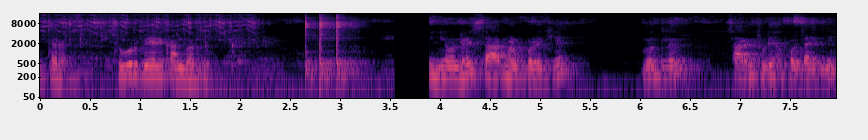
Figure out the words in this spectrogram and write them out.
ಈ ಥರ. ಚೂರು ಬೇಳೆ ಕಾಣಬಾರ್ದು. ಇಲ್ಲಿ ನೋಡ್ರಿ, ಸಾರು ಮಾಡ್ಕೊಳ್ಳೋಕ್ಕೆ ಮೊದಲು ಸಾರಿನ ಪುಡಿ ಹಾಕ್ಕೊಳ್ತಾ ಇದ್ದೀನಿ.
